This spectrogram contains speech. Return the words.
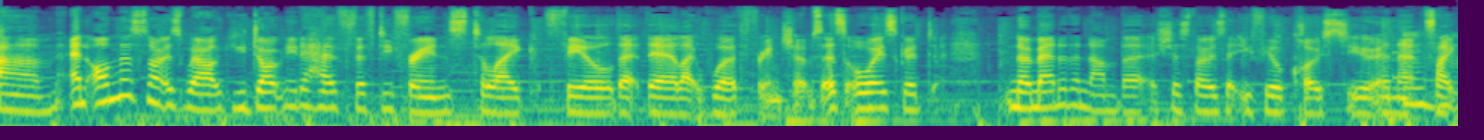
um, and on this note as well, you don't need to have 50 friends to like feel that they're like worth friendships. It's always good, to, no matter the number. It's just those that you feel close to you, and that's like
